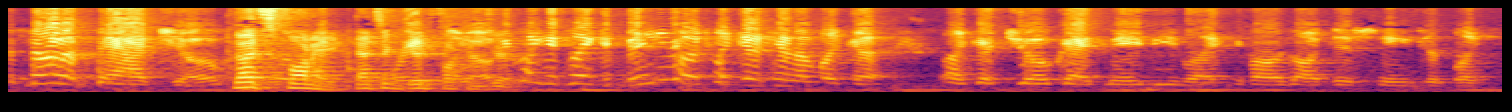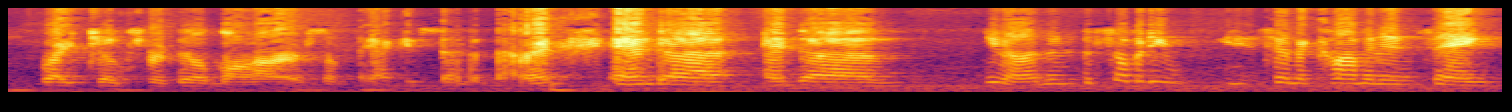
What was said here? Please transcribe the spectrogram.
It's not a bad joke. That's funny. a That's a good fucking joke. It's like it's like you know it's like a kind of like a like a joke I'd maybe like if I was auditioning to like write jokes for Bill Maher or something I could send him that right and uh, and um, you know and then somebody sent a comment in saying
